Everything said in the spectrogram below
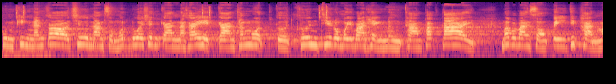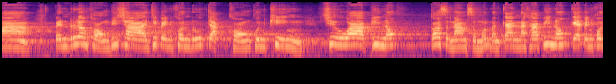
คุณคิงนั้นก็ชื่อนามสมมติด้วยเช่นกันนะคะ เหตุการณ์ทั้งหมดเกิดขึ้นที่โรงพยาบาลแห่งหนึ่งทางภาคใต้ เมื่อประมาณ2ปีที่ผ่านมา เป็นเรื่องของพี่ชายที่เป็นคนรู้จักของคุณคิง ชื่อว่าพี่นกก็สนามสมมุติเหมือนกันนะคะ พี่นกแกเป็นคน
